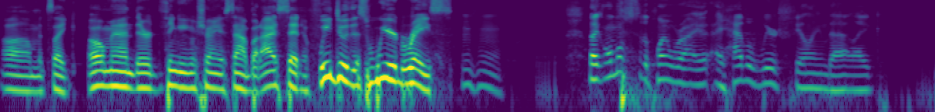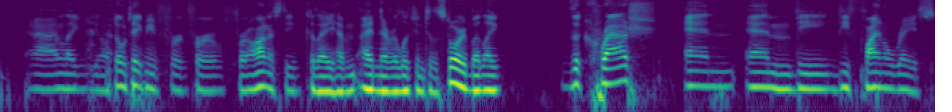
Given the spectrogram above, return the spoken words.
Um, it's like, oh man, they're thinking of shutting us down. But I said if we do this weird race, hmm Like almost to the point where I, I have a weird feeling that like, and like you know, don't take me for for for honesty because I haven't I had never looked into the story, but like the crash and and the the final race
